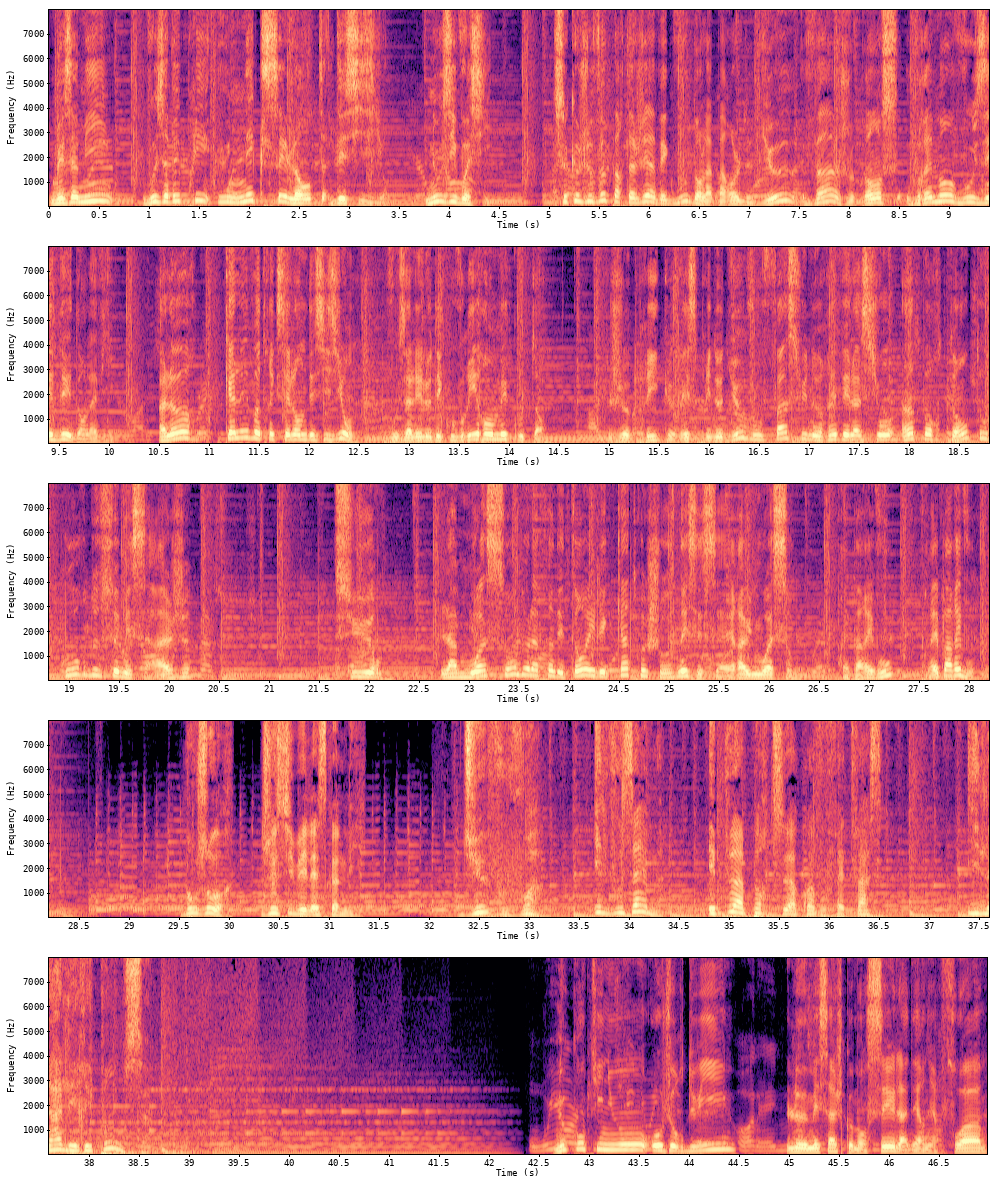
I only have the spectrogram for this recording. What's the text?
Mes amis, vous avez pris une excellente décision. Nous y voici. Ce que je veux partager avec vous dans la parole de Dieu va, je pense, vraiment vous aider dans la vie. Alors, quelle est votre excellente décision? Vous allez le découvrir en m'écoutant. Je prie que l'Esprit de Dieu vous fasse une révélation importante au cours de ce message sur la moisson de la fin des temps et les quatre choses nécessaires à une moisson. Préparez-vous, préparez-vous. Bonjour, je suis Bélez Conley. Dieu vous voit, il vous aime, et peu importe ce à quoi vous faites face, il a les réponses. Nous continuons aujourd'hui le message commencé la dernière fois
